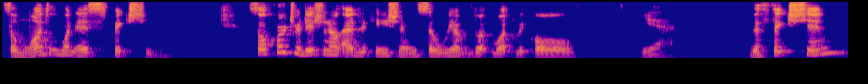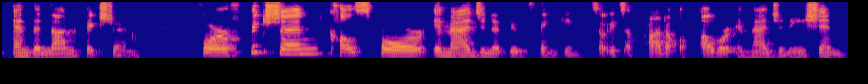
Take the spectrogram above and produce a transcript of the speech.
So module one is fiction. So for traditional education, so we have what we call, yeah, the fiction and the nonfiction. For fiction calls for imaginative thinking. So it's a product of our imagination.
